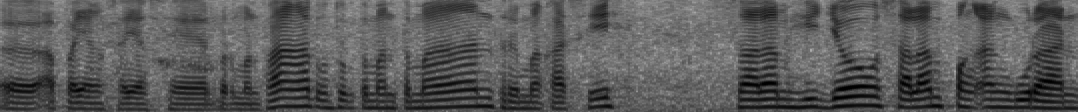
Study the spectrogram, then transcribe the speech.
eh, apa yang saya share bermanfaat untuk teman-teman. Terima kasih. Salam hijau, salam pengangguran.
